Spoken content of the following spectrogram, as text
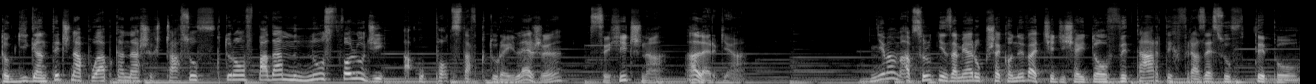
To gigantyczna pułapka naszych czasów, w którą wpada mnóstwo ludzi, a u podstaw której leży psychiczna alergia. Nie mam absolutnie zamiaru przekonywać Cię dzisiaj do wytartych frazesów typu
